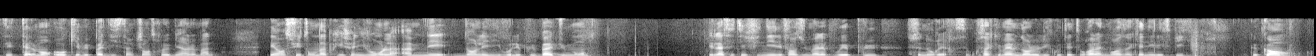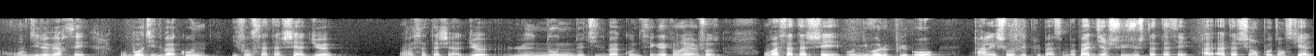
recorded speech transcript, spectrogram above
tellement haut qu'il n'y avait pas de distinction entre le bien et le mal. Et ensuite, on a pris ce niveau, on l'a amené dans les niveaux les plus bas du monde. Et là, c'était fini, les forces du mal, ne pouvaient plus se nourrir. C'est pour ça que même dans le Likutet Torah, l'Admorazaken, il explique que quand on dit le verset au Botit Bakun, il faut s'attacher à Dieu, on va s'attacher à Dieu. Le Nun de Tidbakun, c'est exactement la même chose. On va s'attacher au niveau le plus haut par les choses les plus basses. On ne peut pas dire je suis juste attaché, attaché en potentiel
